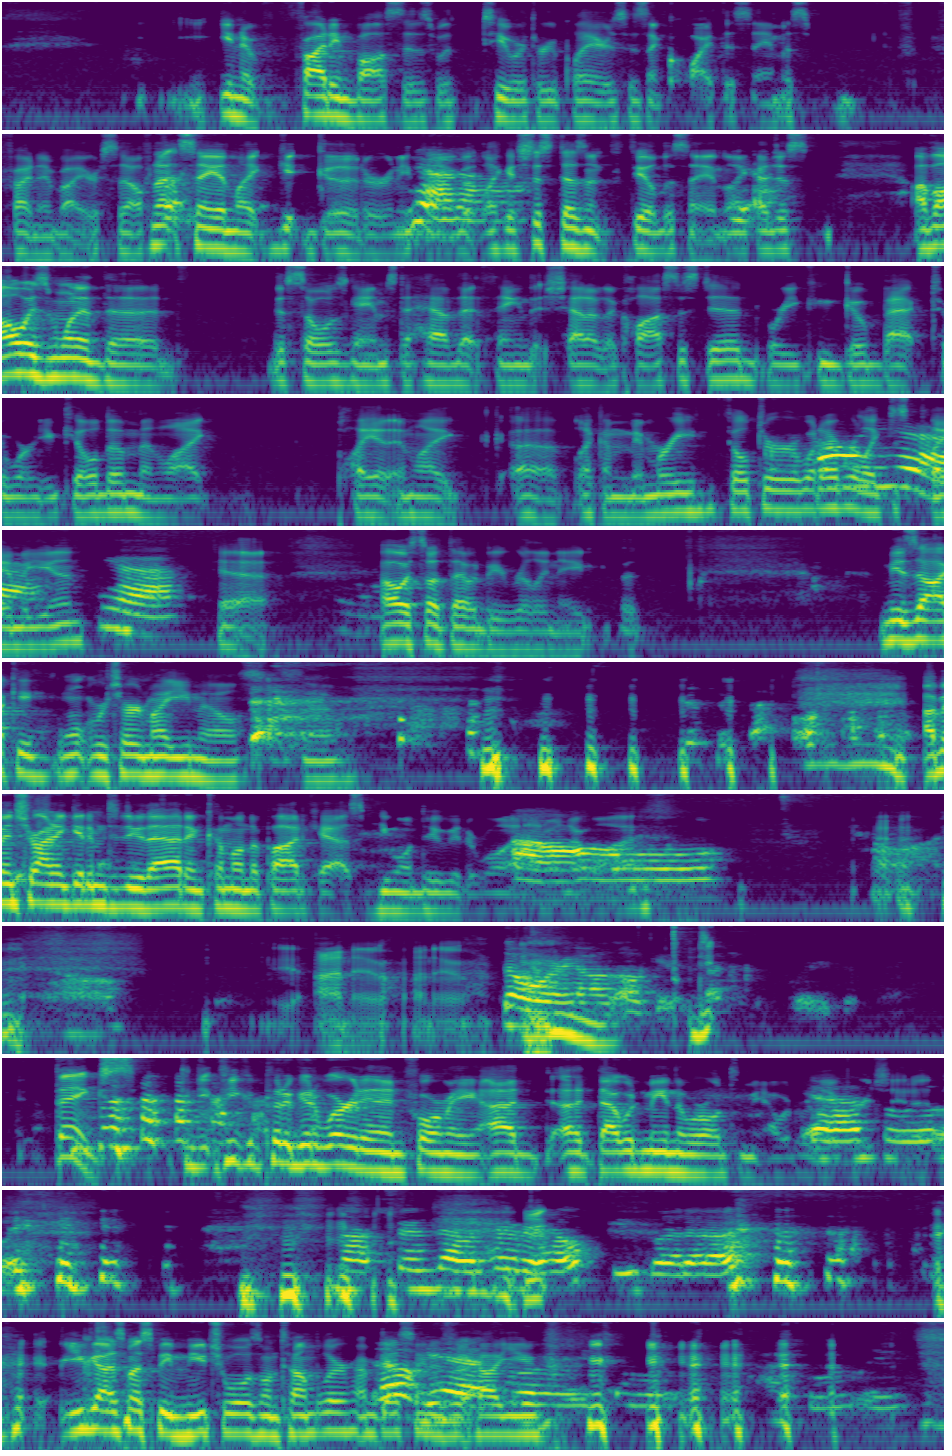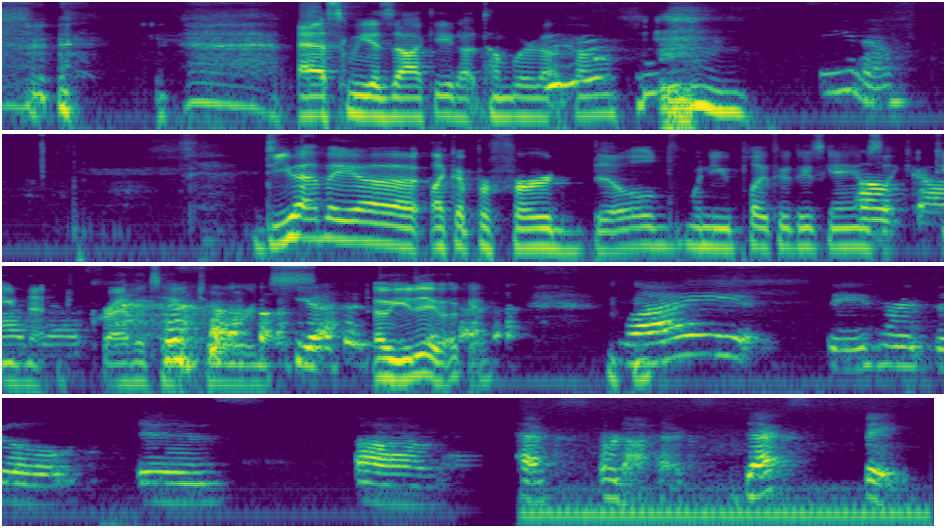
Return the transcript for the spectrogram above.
you know, fighting bosses with two or three players isn't quite the same as fighting by yourself. Not saying like get good or anything, Yeah, but like it just doesn't feel the same. Like I just, I've always wanted the the Souls games to have that thing that Shadow of the Colossus did, where you can go back to where you killed him and like play it in like uh, like a memory filter or whatever, Oh, like just play them yeah. again. yeah, Yeah. I always thought that would be really neat, but Miyazaki won't return my emails. So I've been trying to get him to do that and come on the podcast, and he won't do either one. I don't know why. oh, come on, no. Yeah, I know, I know. Don't worry, I'll, I'll get it Do- back for you. It's okay. Thanks. If you could put a good word in for me, I, I, that would mean the world to me. I would really Yeah, appreciate absolutely. Not sure if that would hurt or help you, but uh, you guys must be mutuals on Tumblr. I'm Oh, guessing is yeah, that how you totally, totally. absolutely. askmiyazaki.tumblr.com. You know, Do you have a uh, like a preferred build when you play through these games? Oh, like, do you yes. gravitate towards? Yes. Oh, you do. Okay. my favorite build is um, Hex or not Hex Dex Faith.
